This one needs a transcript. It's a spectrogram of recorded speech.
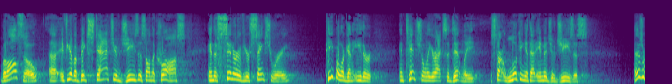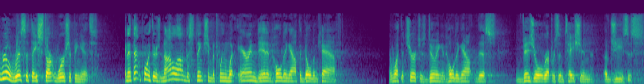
But also, uh, if you have a big statue of Jesus on the cross in the center of your sanctuary, people are going to either intentionally or accidentally start looking at that image of Jesus. And there's a real risk that they start worshiping it. And at that point, there's not a lot of distinction between what Aaron did in holding out the golden calf and what the church is doing in holding out this visual representation of Jesus.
